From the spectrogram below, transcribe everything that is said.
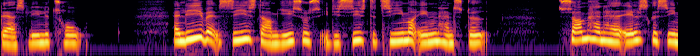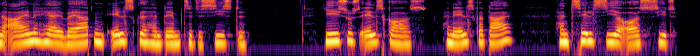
deres lille tro. Alligevel siges der om Jesus i de sidste timer inden hans død. Som han havde elsket sine egne her i verden, elskede han dem til det sidste. Jesus elsker os. Han elsker dig. Han tilsiger os sit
